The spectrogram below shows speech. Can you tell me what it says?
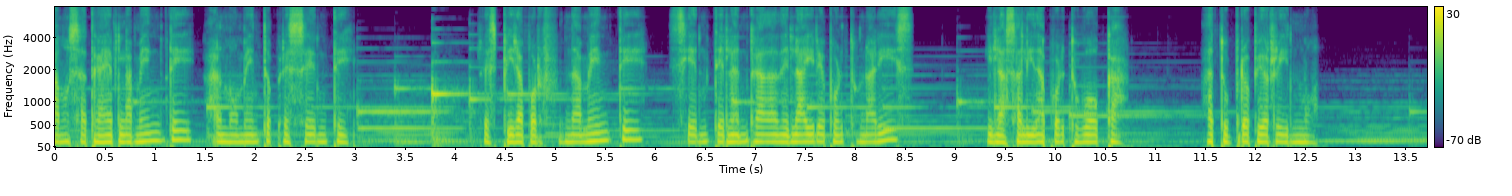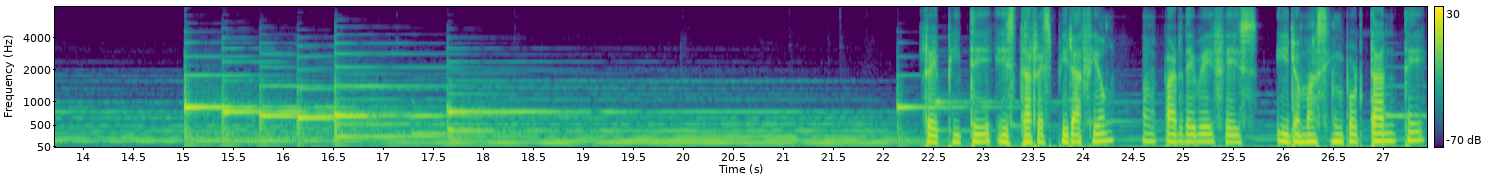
Vamos a traer la mente al momento presente. Respira profundamente, siente la entrada del aire por tu nariz y la salida por tu boca a tu propio ritmo. Repite esta respiración un par de veces y lo más importante,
